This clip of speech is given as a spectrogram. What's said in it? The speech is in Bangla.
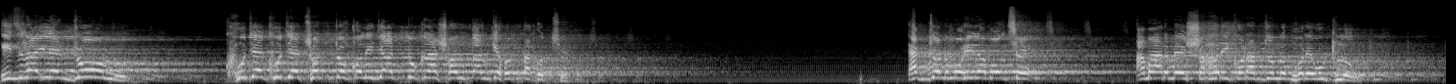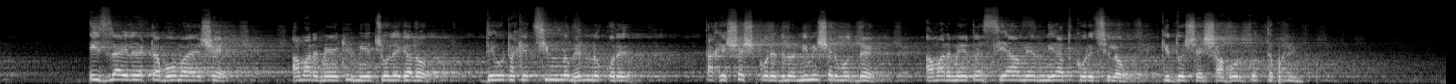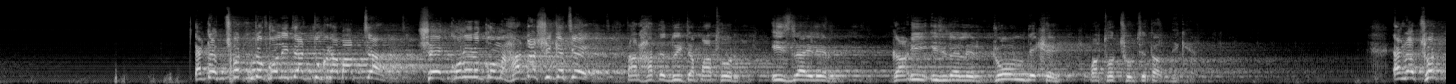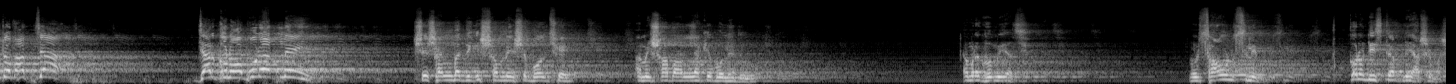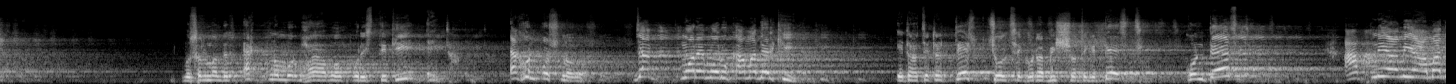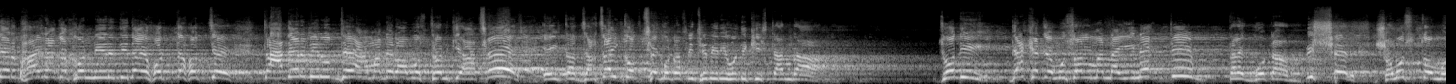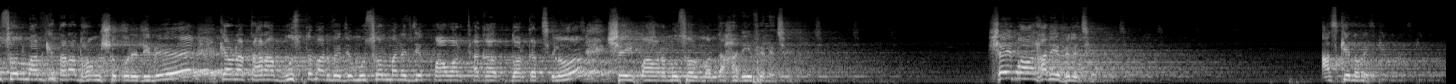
ইসরায়েলের ড্রোন খুঁজে খুঁজে ছোট্ট কলিজার টুকরা সন্তানকে হত্যা করছে। একজন মহিলা বলছে, আমার মেয়ে সাহারি করার জন্য ভরে উঠল। ইসরায়েলের একটা বোমা এসে আমার মেয়েকে নিয়ে চলে গেল। দেহটাকে ছিন্ন ভিন্ন করে তাকে শেষ করে দিল। নিমিষের মধ্যে আমার মেয়েটা সিয়ামের নিয়াত করেছিল, কিন্তু সে সাহর করতে পারেনি। একটা ছোট্ট কলিজার টুকরা বাচ্চা, সে কোন রকম হাঁটা শিখেছে। তার হাতে দুইটা পাথর, ইসরায়েলের গাড়ি, ইসরায়েলের ড্রোন দেখে পাথর ছুটছে তার দিকে। একটা ছোট্ট বাচ্চা, যার কোনো অপরাধ নেই। সে সাংবাদিকের সামনে এসে বলছে, আমি সব আল্লাহকে বলে দেব। আমরা ঘুমিয়ে আছি। সাউন্ড স্লিপ কোনো ডিস্টার্ব নেই আশেপাশে। মুসলমানদের এক নম্বর ভয়াবহ পরিস্থিতি এইটা। এখন প্রশ্ন, যাক, মরে মরুক, আমাদের কি? এটা হচ্ছে একটা টেস্ট চলছে গোটা বিশ্ব থেকে। টেস্ট কোন টেস্ট আপনি, আমি, আমাদের ভাইরা যখন নির্দ্বিধায় হত্যা হচ্ছে, তাদের বিরুদ্ধে আমাদের অবস্থান কি আছে? এইটা যাচাই করছে গোটা পৃথিবীর ইহুদি খ্রিস্টানরা। যদি দেখে যে মুসলমানরা ইনঅ্যাক্টিভ তাহলে গোটা বিশ্বের সমস্ত মুসলমানকে তারা ধ্বংস করে দিবে। কেননা তারা বুঝতে পারবে যে মুসলমানের যে পাওয়ার থাকা দরকার ছিল, সেই পাওয়ার মুসলমানরা হারিয়ে ফেলেছে। সেই পাওয়ার হারিয়ে ফেলেছে। আজকে নয়,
